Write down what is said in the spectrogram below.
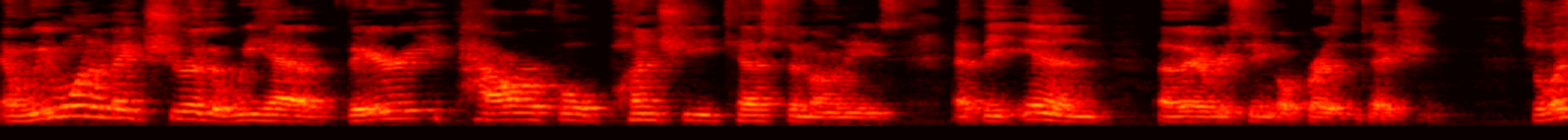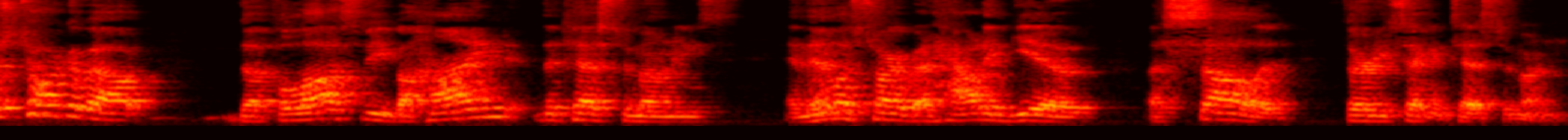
And we want to make sure that we have very powerful, punchy testimonies at the end of every single presentation. So let's talk about the philosophy behind the testimonies, and then let's talk about how to give a solid 30 second testimony.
